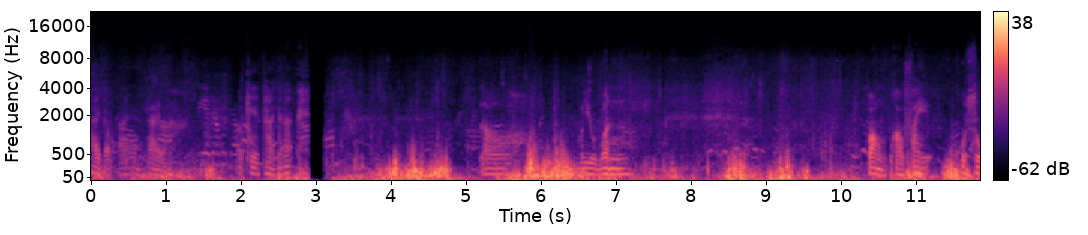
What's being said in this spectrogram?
ถ่ายกับไอ้ถ่ายเหรอโอเคถ่ายก็ได้ เรามาอยู่บนปล่องภูเขาไฟอุสุ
